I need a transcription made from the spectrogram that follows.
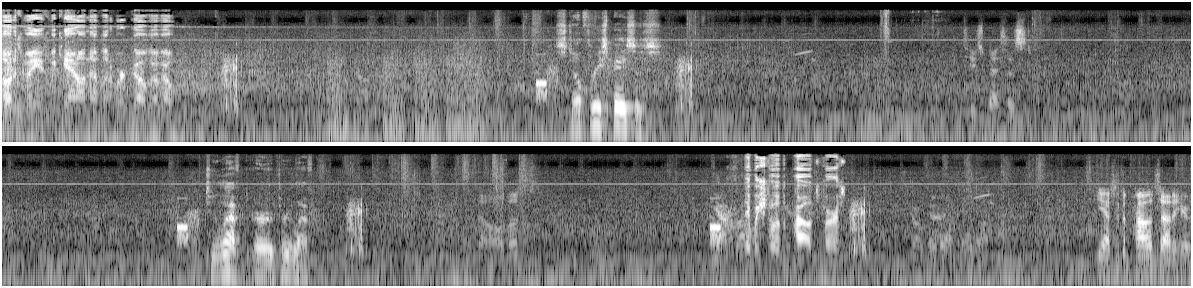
Load as many as we can on that Little Bird. Go, go, go. Still three spaces. Two spaces. Two left, or three left. I think we the pilots first. Yeah, get the pilots out of here.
